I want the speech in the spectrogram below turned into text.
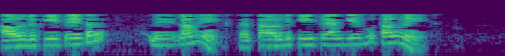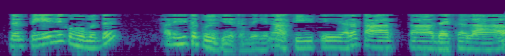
අවුරුදු කීපයක මේ ළමයෙක් නැත්නම් අවුරුදු කීපයක් ගියපු තරුණයෙක්. දැන් පේන්නේ කොහොමද? අර හිතපු විදියට. මේ කියන්නේ අතීතයේ අර තාත්තා දැකලා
